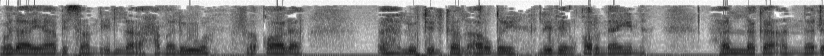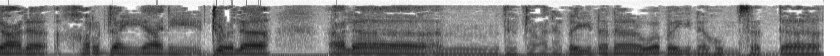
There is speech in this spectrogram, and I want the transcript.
ولا يابسا إلا حملوه. فقال أهل تلك الأرض لذي القرنين هل لك أن نجعل خرجا يعني جعلا على أن تجعل بيننا وبينهم سدا.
